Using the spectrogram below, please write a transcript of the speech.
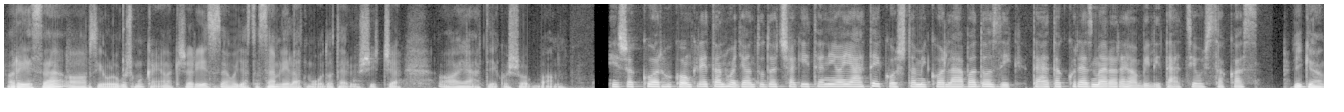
a része, a pszichológus munkájának is a része, hogy ezt a szemléletmódot erősítse a játékosokban. És akkor konkrétan hogyan tudod segíteni a játékost, amikor lábadozik? Tehát akkor ez már a rehabilitációs szakasz. Igen,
